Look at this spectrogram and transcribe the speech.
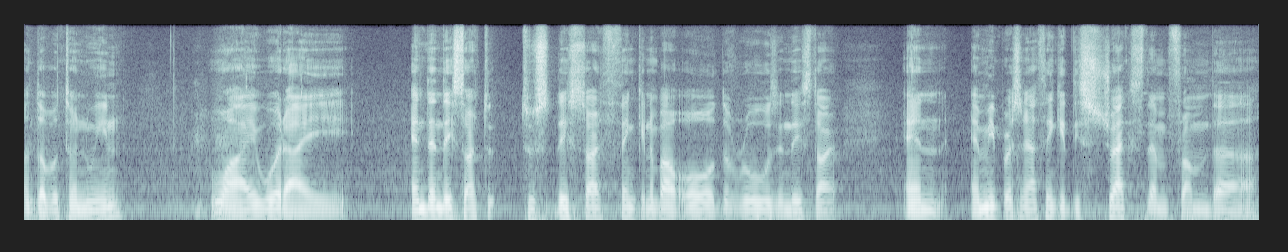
a double tanwin. Why would I? And then they start to, to they start thinking about all the rules, and they start, and and me personally, I think it distracts them from the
